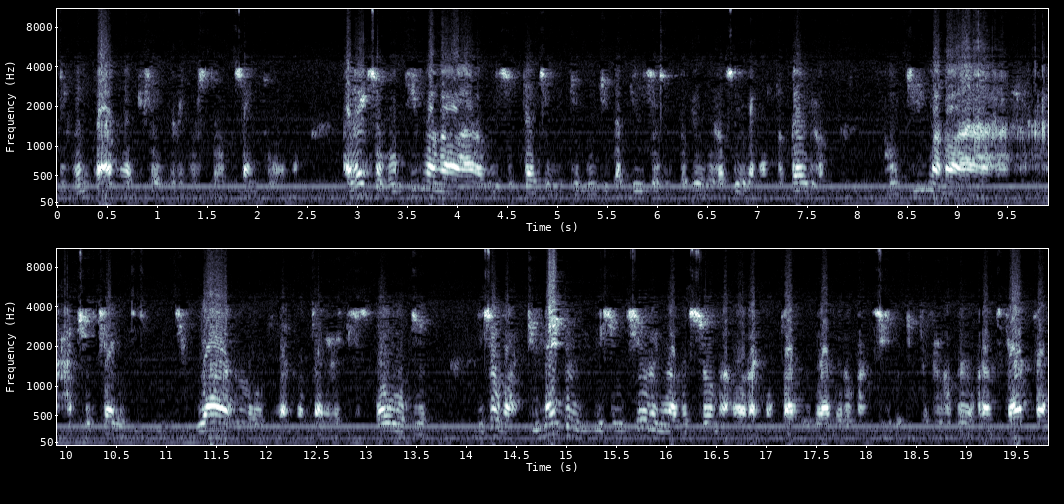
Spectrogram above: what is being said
e vent'anni a difendere questo santo uomo. Adesso continuano a risultare di Luigi Battista sul Corriere della Sera, molto bello, continuano a, a cercare di studiarlo, di raccontare le storie, insomma il metodo di distruzione di una persona, ho raccontato il grande romanzino di europeo Franz Kafka,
